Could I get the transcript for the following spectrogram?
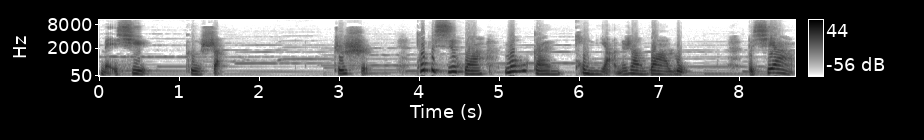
卖血割肾，只是他不喜欢老跟同样的人玩乐。不想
